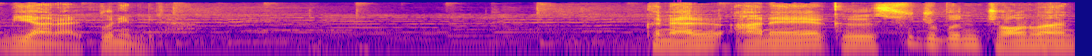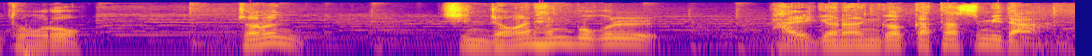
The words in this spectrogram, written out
미안할 뿐입니다. 그날 아내의 그 수줍은 전화 한 통으로 저는 진정한 행복을 발견한 것 같았습니다.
